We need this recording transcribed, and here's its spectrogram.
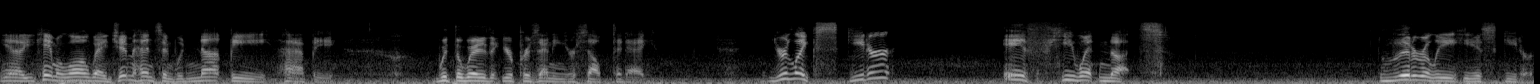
You know, you came a long way. Jim Henson would not be happy with the way that you're presenting yourself today. You're like Skeeter if he went nuts literally he is Skeeter,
